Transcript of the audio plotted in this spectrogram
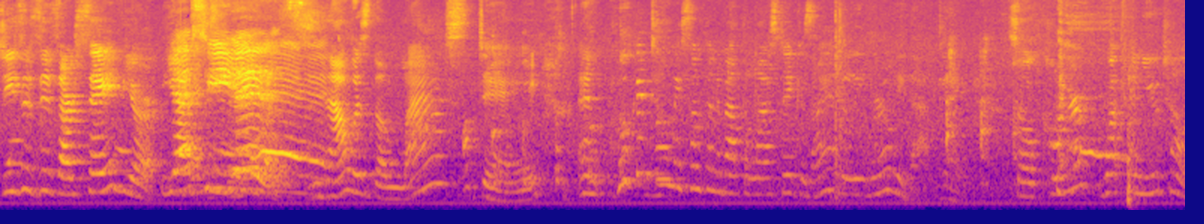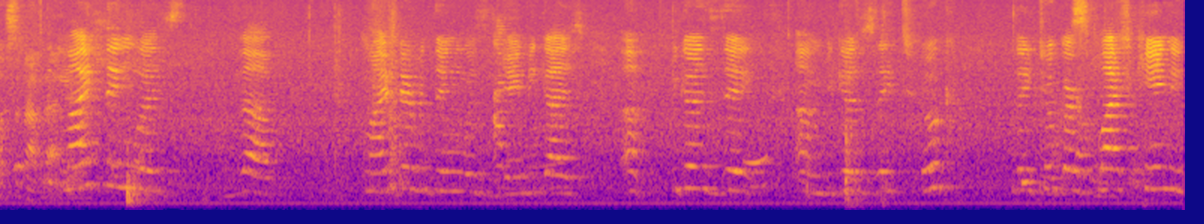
Jesus is our Savior. Yes, He is. And that was the last day. And who can tell me something about the last day? Because I had to leave early that day. So, Connor, what can you tell us about that? My thing was the my favorite thing was Jane because um, because they um, because they took they took our Splash Canyon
